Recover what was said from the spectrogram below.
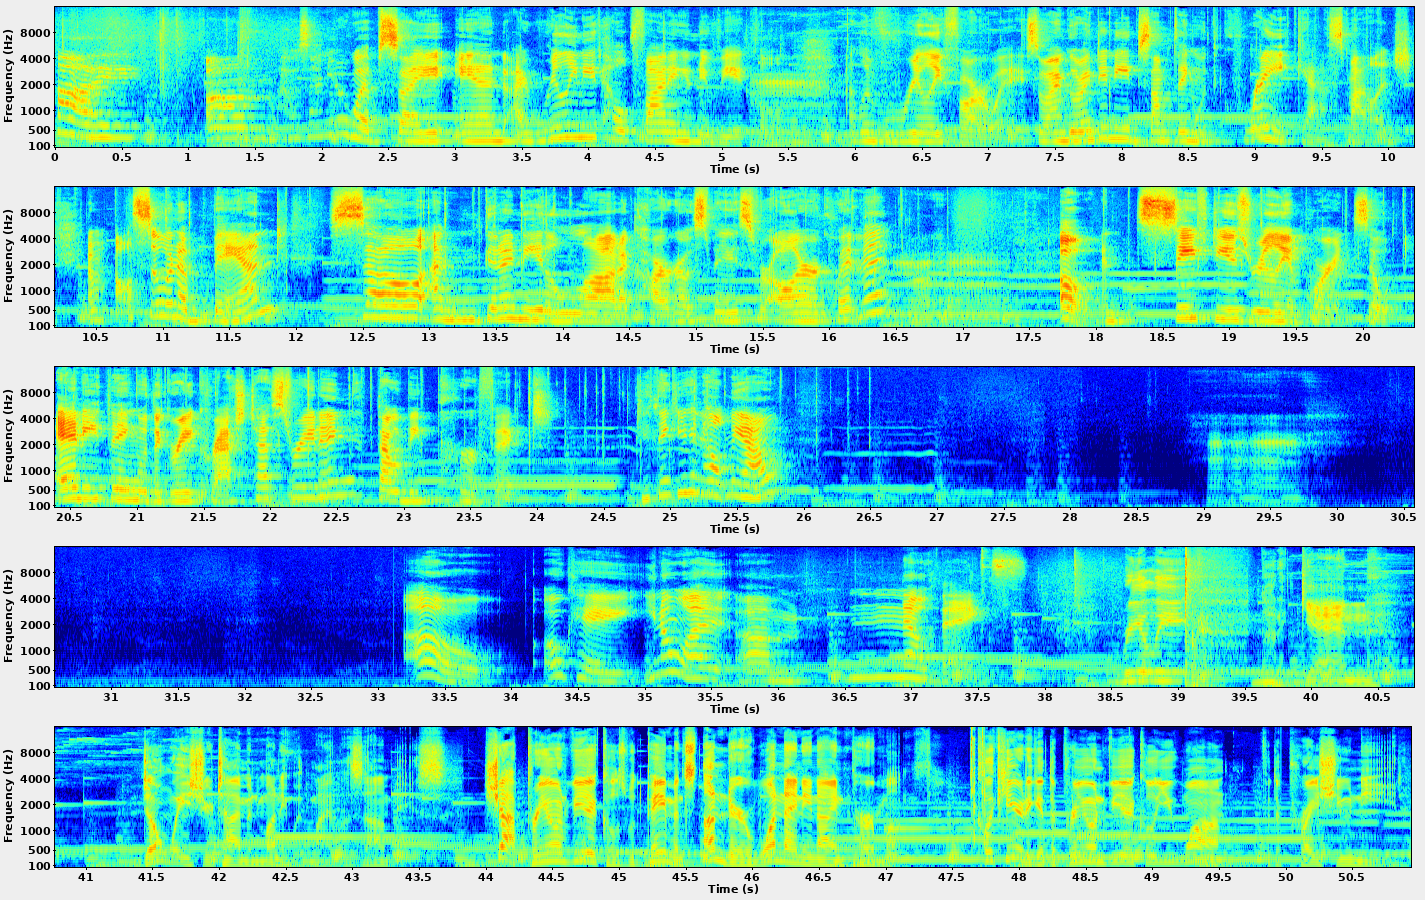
Hi. Um, I was on your website and I really need help finding a new vehicle. I live really far away, so I'm going to need something with great gas mileage. I'm also in a band, so I'm gonna need a lot of cargo space for all our equipment. Oh, and safety is really important, so anything with a great crash test rating, that would be perfect. Do you think you can help me out? Oh, okay. You know what? Um, no thanks. Really? Not again. Don't waste your time and money with mindless zombies. Shop pre-owned vehicles with payments under 199 per month. Click here to get the pre-owned vehicle you want for the price you need.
